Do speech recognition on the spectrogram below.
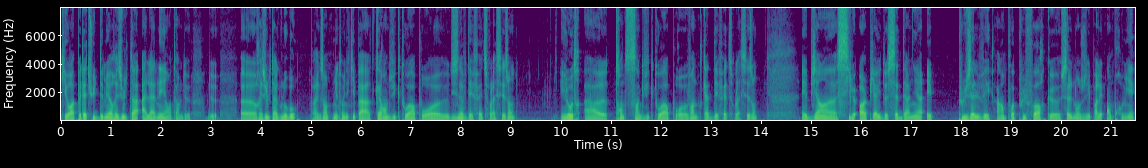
qui aura peut-être eu des meilleurs résultats à l'année en termes de, euh, résultats globaux. Par exemple, mettons une équipe à 40 victoires pour euh, 19 défaites sur la saison, et l'autre à euh, 35 victoires pour euh, 24 défaites sur la saison. Eh bien, euh, si le RPI de cette dernière est plus élevé, a un poids plus fort que celle dont j'ai parlé en premier,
